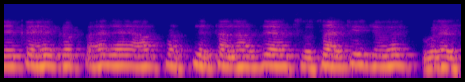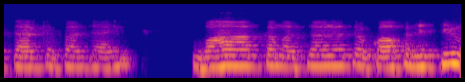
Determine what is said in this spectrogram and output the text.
ये कहें कि पहले आप अपने तनाज़ सोसाइटी जो है, पूरे स्टार के पास जाएगी वहाँ आपका मसला है तो कोऑपरेटिव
